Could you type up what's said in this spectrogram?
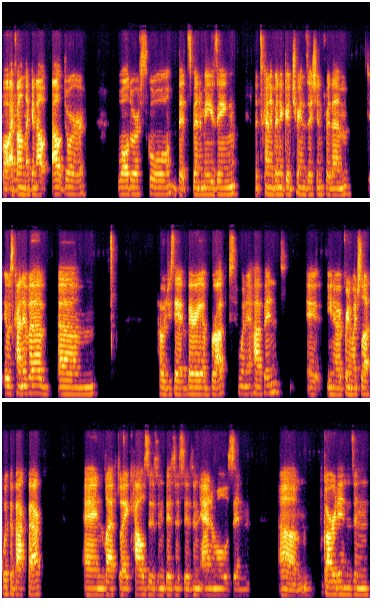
Well, I found like an out, outdoor Waldorf school that's been amazing. It's kind of been a good transition for them. It was kind of a, um, how would you say it, very abrupt when it happened. It, you know, I pretty much left with a backpack and left like houses and businesses and animals and um, gardens and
